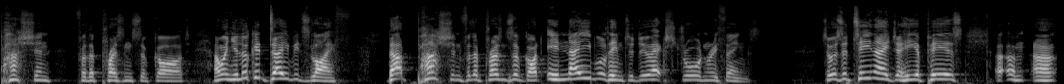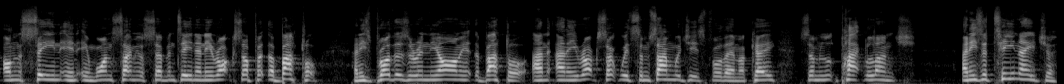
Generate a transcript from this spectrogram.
passion for the presence of God. And when you look at David's life, that passion for the presence of God enabled him to do extraordinary things. So, as a teenager, he appears uh, um, uh, on the scene in, in 1 Samuel 17 and he rocks up at the battle. And his brothers are in the army at the battle. And, and he rocks up with some sandwiches for them, okay? Some packed lunch. And he's a teenager.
